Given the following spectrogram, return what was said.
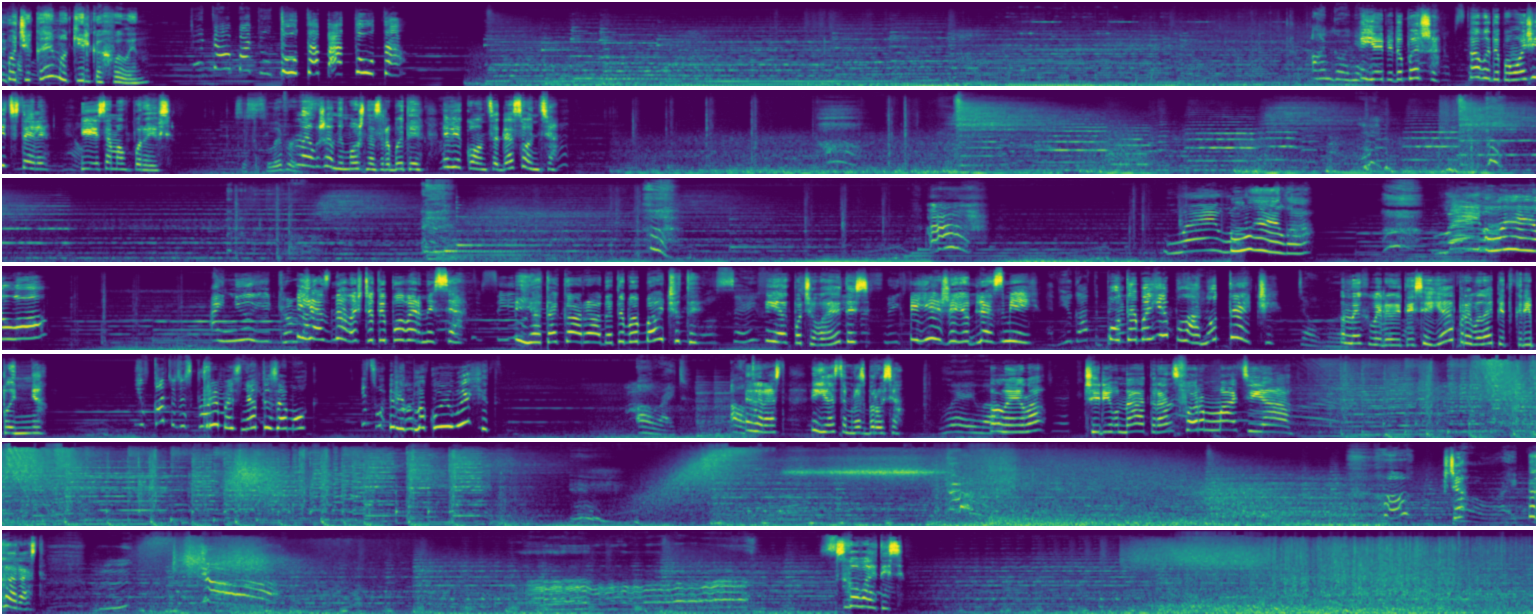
Почекаємо кілька хвилин. Я піду перша, а ви допоможіть стелі. Я й сама впораюсь. Невже не можна зробити віконце для сонця? Як? Їжею для змій. У тебе є план утечі? Не хвилюйтеся, я привела підкріплення. Треба зняти замок. Він блокує вихід. Гаразд, я з цим розберуся. Лейла, чарівна трансформація. Гаразд. Сховайтесь.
